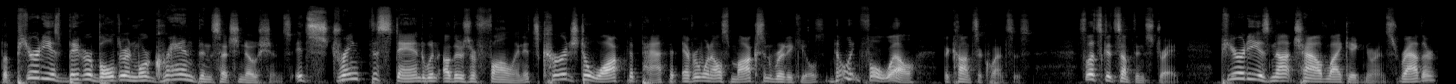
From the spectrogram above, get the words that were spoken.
But purity is bigger, bolder, and more grand than such notions. It's strength to stand when others are falling. It's courage to walk the path that everyone else mocks and ridicules, knowing full well the consequences. So let's get something straight. Purity is not childlike ignorance. Rather,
